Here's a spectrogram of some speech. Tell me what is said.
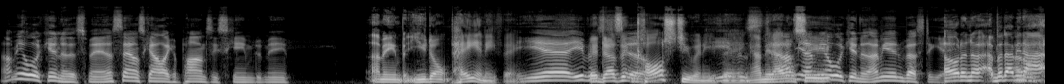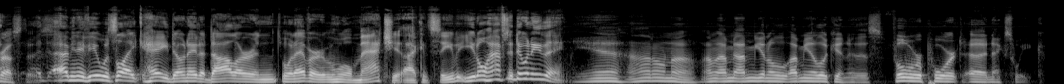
I'm gonna look into this, man. This sounds kind of like a Ponzi scheme to me. I mean, but you don't pay anything. Yeah, even It doesn't still. cost you anything. I mean, I don't I'm, see. I'm gonna look into. it. I'm gonna investigate. Oh no, no, but I mean, I I, don't trust this. I mean, if it was like, hey, donate a dollar and whatever, and we'll match it, I could see. But you don't have to do anything. Yeah, I don't know. I'm, I'm, I'm gonna I'm gonna look into this. Full report uh, next week.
